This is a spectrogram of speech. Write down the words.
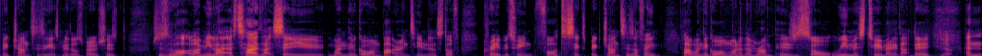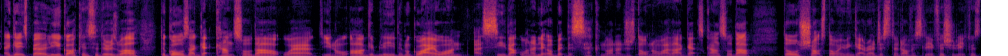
big chances against Middlesbrough, which is which is a lot. I mean, like a side like City, when they go on battering teams and stuff, create between four to six big chances. I think, like when they go on one of them rampages. So we missed too many that day. Yep. And against Burnley, you got to consider as well the goals that get cancelled out. Where you know, arguably the Maguire one, I see that one a little bit. The second one, I just don't know why that gets cancelled out. Those shots don't even get registered, obviously officially, because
